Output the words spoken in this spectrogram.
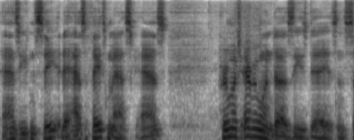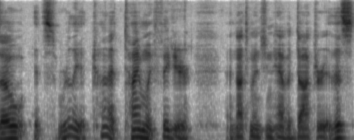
as you can see, it has a face mask, as pretty much everyone does these days, and so it's really a kind of timely figure and not to mention you have a doctor. This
